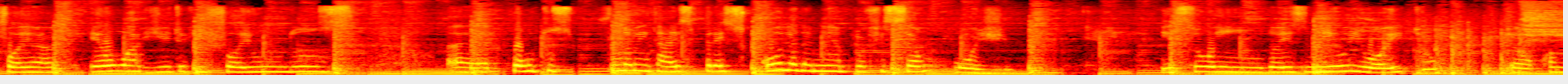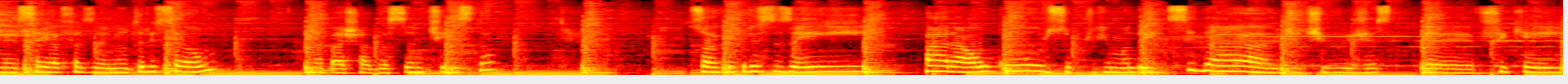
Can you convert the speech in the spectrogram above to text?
foi a, eu acredito que foi um dos é, pontos fundamentais para a escolha da minha profissão hoje. Isso em 2008, eu comecei a fazer nutrição na Baixada Santista, só que eu precisei parar o curso porque mudei de cidade, tive, é, fiquei,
